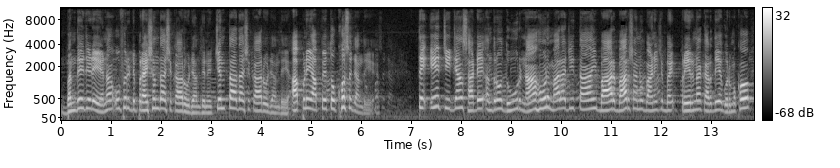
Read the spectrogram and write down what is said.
ਬੰਦੇ ਜਿਹੜੇ ਹੈ ਨਾ, ਉਹ ਫਿਰ ਡਿਪਰੈਸ਼ਨ ਦਾ ਸ਼ਿਕਾਰ ਹੋ ਜਾਂਦੇ ਨੇ, ਚਿੰਤਾ ਦਾ ਸ਼ਿਕਾਰ ਹੋ ਜਾਂਦੇ ਆ, ਆਪਣੇ ਆਪੇ ਤੋਂ ਖੁੱਸ ਜਾਂਦੇ ਆ। ਤੇ ਇਹ ਚੀਜ਼ਾਂ ਸਾਡੇ ਅੰਦਰੋਂ ਦੂਰ ਨਾ ਹੋਣ, ਮਹਾਰਾਜ ਜੀ, ਤਾਂ ਹੀ ਬਾਰ-ਬਾਰ ਸਾਨੂੰ ਬਾਣੀ 'ਚ ਬ- ਪ੍ਰੇਰਣਾ ਕਰਦੇ ਆ ਗੁਰਮੁਖੋ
